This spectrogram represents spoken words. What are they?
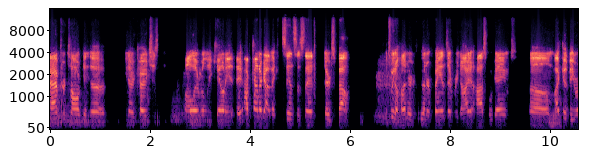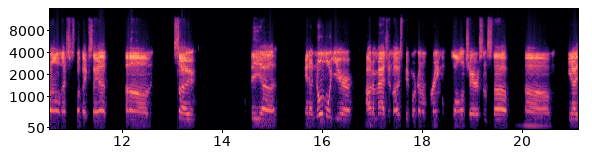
after talking to, you know, coaches all over Lee County, I've kind of got the consensus that there's about between 100 200 fans every night at high school games. Um, mm-hmm. I could be wrong. That's just what they've said. Um, so the uh, in a normal year, I would imagine most people are going to bring lawn chairs and stuff. Um, you know,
